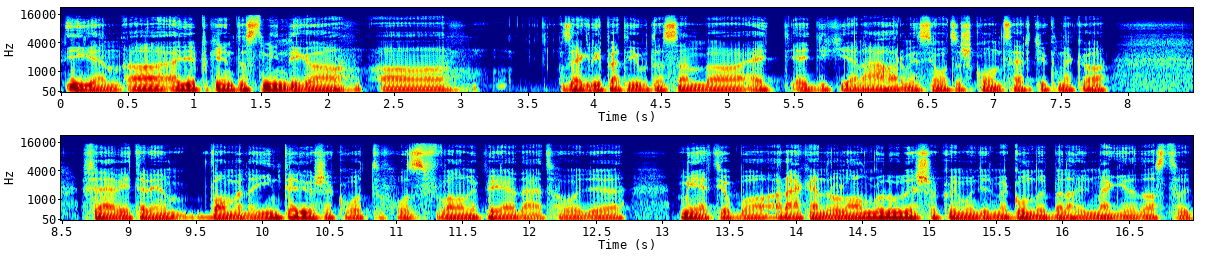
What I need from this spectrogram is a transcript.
igen, a, egyébként ezt mindig a, a, az Egri Peti jut eszembe egy, egyik ilyen A38-as koncertjüknek a felvételén. Van vele interjú, és akkor ott hoz valami példát, hogy miért jobb a rock angolul, és akkor mondja, hogy meg gondolj bele, hogy megírod azt, hogy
